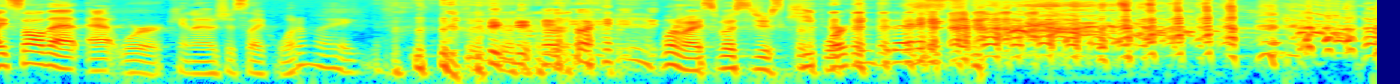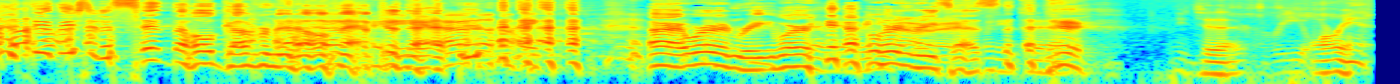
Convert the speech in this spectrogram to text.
I saw that at work, and I was just like, "What am I? what am I supposed to just keep working today?" Dude, they should have sent the whole government home after that. Like, All right, we're in re- we're Yeah, we- we we're in need- recess. We need to, need to reorient.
